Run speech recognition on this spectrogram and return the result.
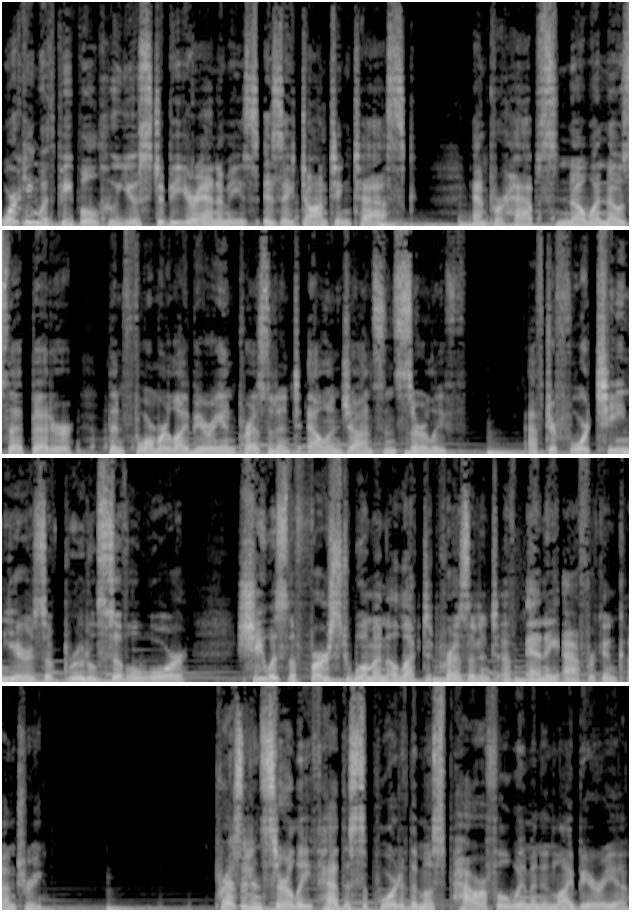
Working with people who used to be your enemies is a daunting task, and perhaps no one knows that better than former Liberian President Ellen Johnson Sirleaf. After 14 years of brutal civil war, she was the first woman elected president of any African country. President Sirleaf had the support of the most powerful women in Liberia,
